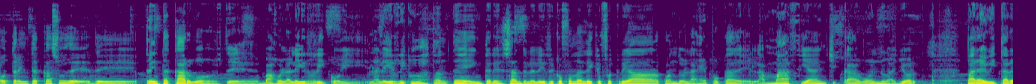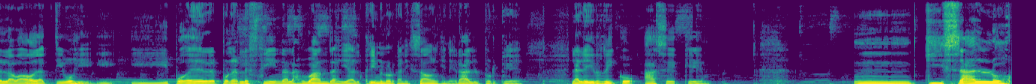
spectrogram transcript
O 30 casos de, de 30 cargos de, bajo la ley Rico. Y la ley Rico es bastante interesante. La ley Rico fue una ley que fue creada cuando la época de la mafia en Chicago, en Nueva York para evitar el lavado de activos y, poder ponerle fin a las bandas y al crimen organizado en general, porque la ley Rico hace que mm, quizá los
